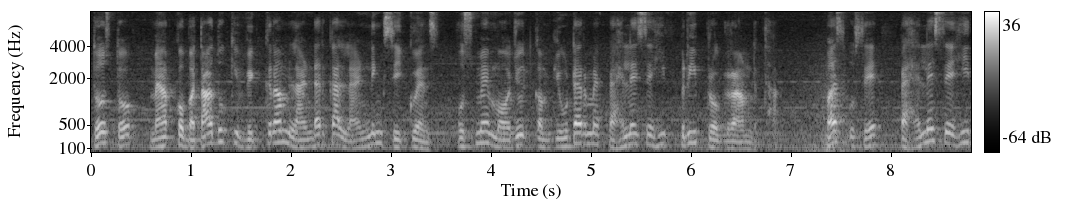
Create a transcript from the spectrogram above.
दोस्तों, मैं आपको बता दूँ कि विक्रम लैंडर का लैंडिंग सीक्वेंस उसमें मौजूद कंप्यूटर में पहले से ही प्री प्रोग्राम्ड था। बस उसे पहले से ही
